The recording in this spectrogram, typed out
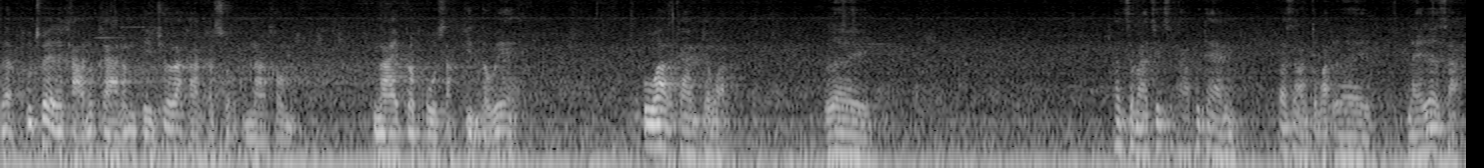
และผู้ช่วยเลขานุการรัฐมนตรีช่วยว่าการกระทรวงคมนาคม นายประภูศักดิ์จินตเวชผู้ว่าการจังหวัดเลย ท่านสมาชิกสภาผู้แทนราษฎรจังหวัดเลยนายเลิศศักดิ์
